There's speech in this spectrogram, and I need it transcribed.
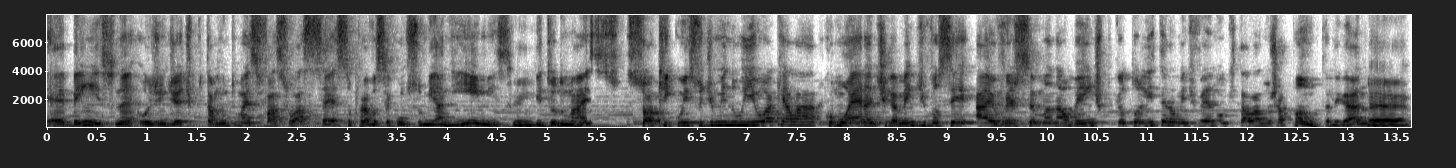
É bem isso, né? Hoje em dia, tipo, tá muito mais fácil o acesso para você consumir animes Sim. e tudo mais. Só que com isso diminuiu aquela. Como era antigamente, de você. Ah, eu vejo semanalmente, porque eu tô literalmente vendo o que tá lá no Japão, tá ligado? É.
